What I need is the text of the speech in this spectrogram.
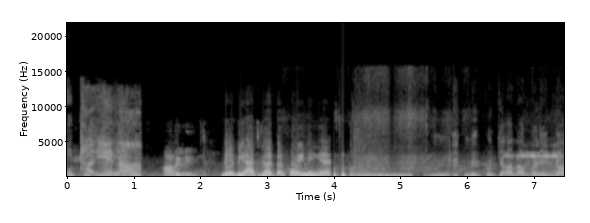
उठाइए ना। हाँ बेबी। बेबी आज घर पर कोई नहीं है। मेरे को जाना पड़ेगा।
